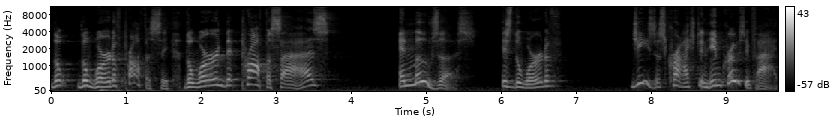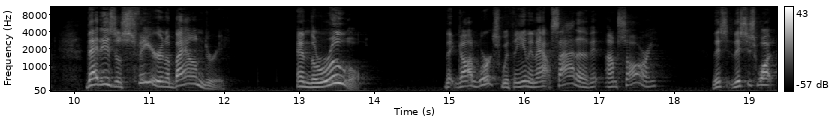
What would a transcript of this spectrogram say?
The, the word of prophecy. The word that prophesies and moves us is the word of Jesus Christ and Him crucified. That is a sphere and a boundary and the rule that God works within and outside of it, I'm sorry. This, this, is what,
